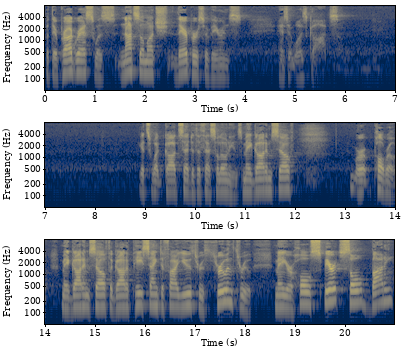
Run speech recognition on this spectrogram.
But their progress was not so much their perseverance as it was God's. It's what God said to the Thessalonians. May God Himself, or Paul wrote, May God Himself, the God of peace, sanctify you through through and through. May your whole spirit, soul, body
